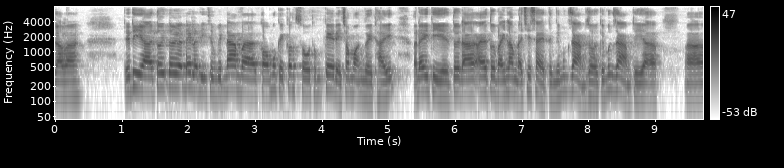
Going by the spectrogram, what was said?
Dạ vâng. Thế thì à, tôi tôi đây là thị trường Việt Nam và có một cái con số thống kê để cho mọi người thấy. Ở đây thì tôi đã tôi và anh Long đã chia sẻ từng cái mức giảm rồi. Cái mức giảm thì à, à,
